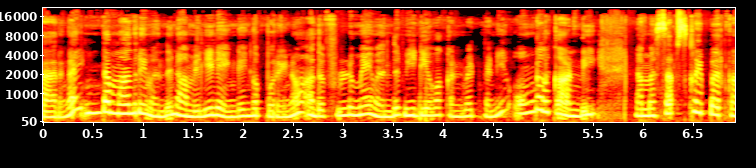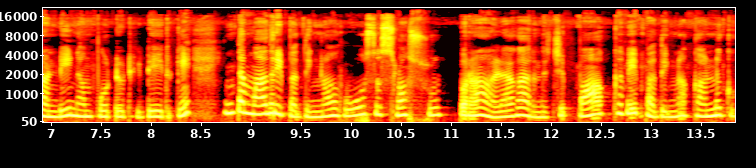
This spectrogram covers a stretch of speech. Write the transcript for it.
பாருங்கள் இந்த மாதிரி வந்து நான் வெளியில் எங்கெங்கே போகிறேனோ அதை ஃபுல்லுமே வந்து வீடியோவாக கன்வெர்ட் பண்ணி உங்களுக்காண்டி நம்ம சப்ஸ்கிரைபர்க்காண்டி நான் போட்டுக்கிட்டே இருக்கேன். இந்த மாதிரி பார்த்திங்கன்னா ரோசஸ்லாம் சூப்பராக அழகாக இருந்துச்சு. பார்க்கவே பார்த்திங்கன்னா கண்ணுக்கு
